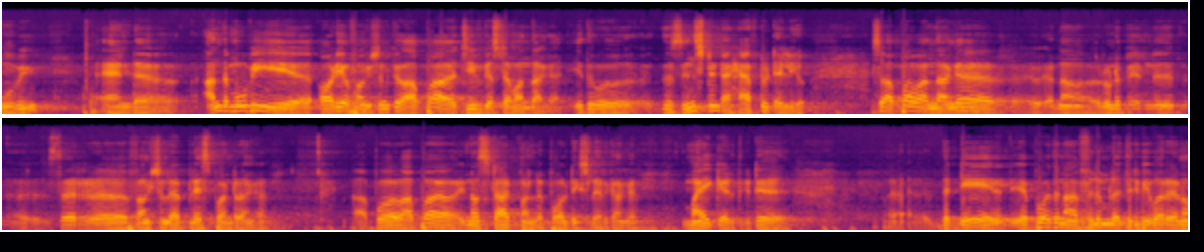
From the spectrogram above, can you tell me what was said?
movie and அந்த மூவி ஆடியோ ஃபங்க்ஷனுக்கு அப்பா சீஃப் கெஸ்ட்டாக வந்தாங்க. இது this instant I have to tell you so அப்பா வந்தாங்க நான் ரெண்டு பேர்னு சார் ஃபங்க்ஷனில் uh, ப்ளெஸ் பண்ணுறாங்க அப்போது அப்பா இன்னும் ஸ்டார்ட் பண்ணல பாலிடிக்ஸில் இருக்காங்க. மைக் எடுத்துக்கிட்டு த டே எப்போது நான் ஃபிலிமில் திருப்பி வரேனோ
